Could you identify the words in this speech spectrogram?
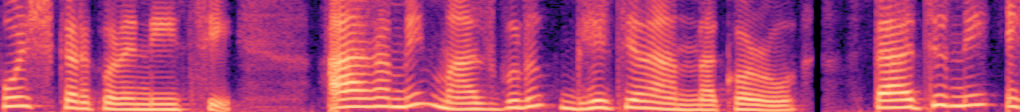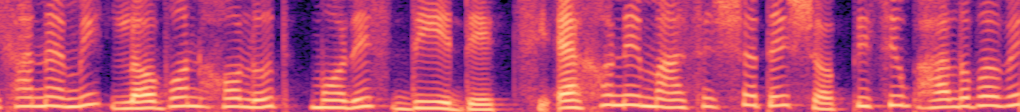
পরিষ্কার করে নিয়েছি। আর আমি মাছগুলো ভেজে রান্না করব। তার জন্য এখানে আমি লবণ, হলুদ, মরিচ দিয়ে দিচ্ছি এখন এই মাছের সাথে সবকিছু ভালোভাবে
